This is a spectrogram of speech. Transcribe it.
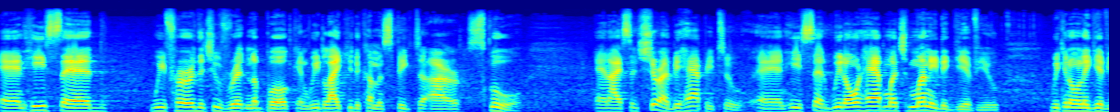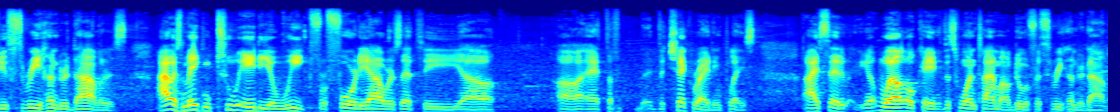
and he said, We've heard that you've written a book and we'd like you to come and speak to our school. And I said, Sure, I'd be happy to. And he said, We don't have much money to give you. We can only give you $300. I was making 280 a week for 40 hours at the, uh, uh, at the, the check writing place. I said, Well, okay, this one time I'll do it for $300.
